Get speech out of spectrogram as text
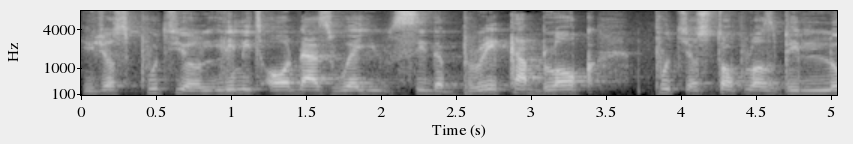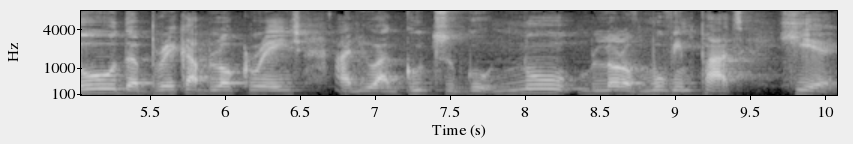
you just put your limit orders where you see the breaker block put your stop loss below the breaker block range and you are good to go. No lot of moving parts here.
